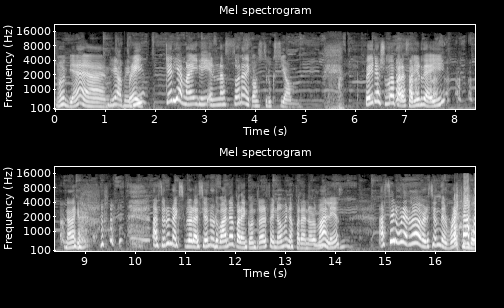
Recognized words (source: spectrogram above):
Muy bien. Yeah, baby. ¿Qué haría Miley en una zona de construcción? Pedir ayuda para salir de ahí. Nada que ver. Hacer una exploración urbana para encontrar fenómenos paranormales. Hacer una nueva versión de Wrecking Ball.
